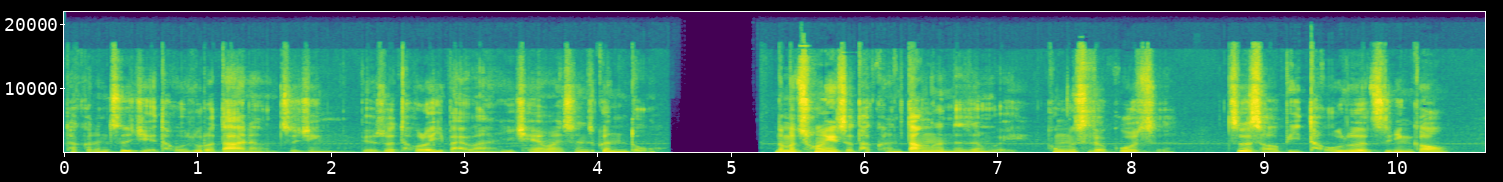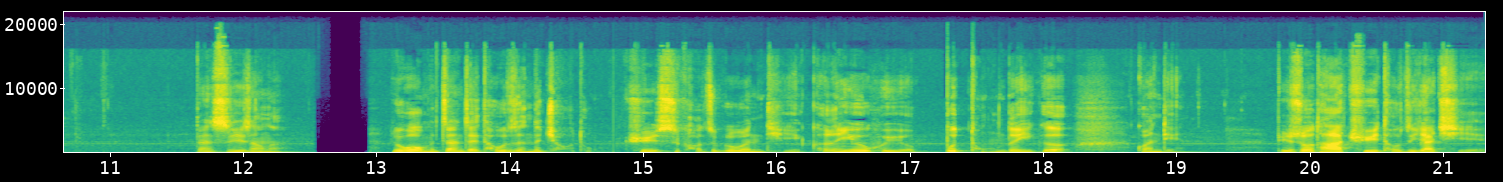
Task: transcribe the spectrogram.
他可能自己也投入了大量的资金，比如说投了一百万、一千万甚至更多。那么创业者他可能当然的认为公司的估值至少比投入的资金高。但实际上呢，如果我们站在投资人的角度去思考这个问题，可能又会有不同的一个观点。比如说他去投资一家企业。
